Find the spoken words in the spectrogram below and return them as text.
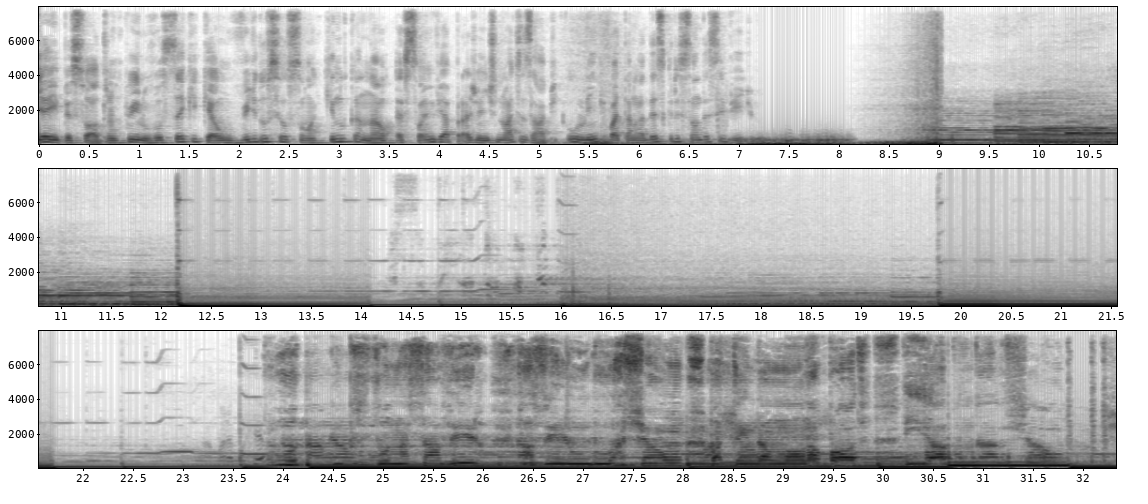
E aí pessoal, tranquilo? Você que quer um vídeo do seu som aqui no canal, é só enviar pra gente no WhatsApp. O link vai estar na descrição desse vídeo. Saveiro, fazendo um borrachão Batendo a mão na porta e a bunda no chão.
